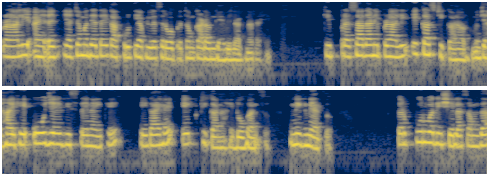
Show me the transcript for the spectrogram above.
प्रणाली आणि याच्यामध्ये आता एक आकृती आपल्याला सर्वप्रथम काढून घ्यावी लागणार आहे. की प्रसाद आणि प्रणाली एकाच ठिकाणावर म्हणजे हा हे ओ जे दिसतंय ना इथे हे काय आहे? एक ठिकाण आहे दोघांचं निघण्याचं. तर पूर्व दिशेला समजा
